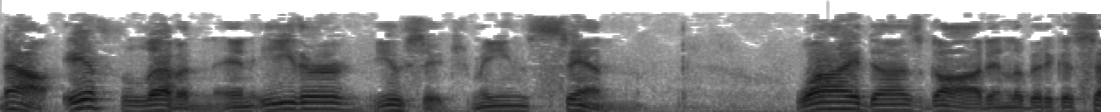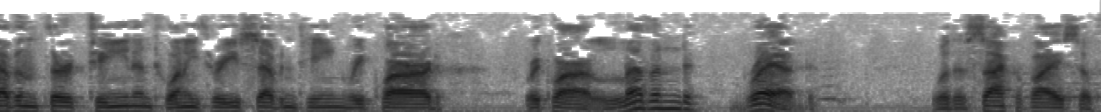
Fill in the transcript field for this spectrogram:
Now, if leaven in either usage means sin, why does God in Leviticus 7:13 and 23:17 required require leavened bread with a sacrifice of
